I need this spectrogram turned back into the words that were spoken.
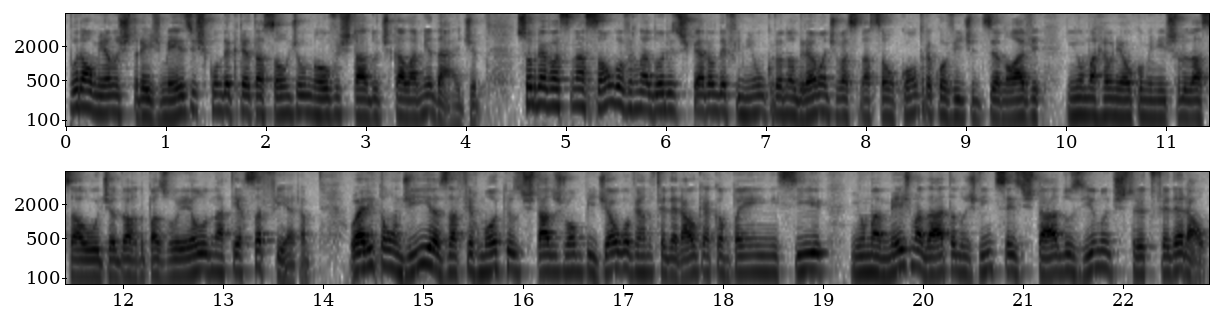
por ao menos três meses, com decretação de um novo estado de calamidade. Sobre a vacinação, governadores esperam definir um cronograma de vacinação contra a Covid-19 em uma reunião com o ministro da Saúde, Eduardo Pazuello, na terça-feira. Wellington Dias afirmou que os estados vão pedir ao governo federal que a campanha inicie em uma mesma data nos 26 estados e no Distrito Federal.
